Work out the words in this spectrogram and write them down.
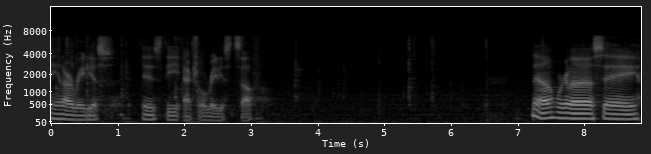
And our radius is the actual radius itself. Now we're gonna say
